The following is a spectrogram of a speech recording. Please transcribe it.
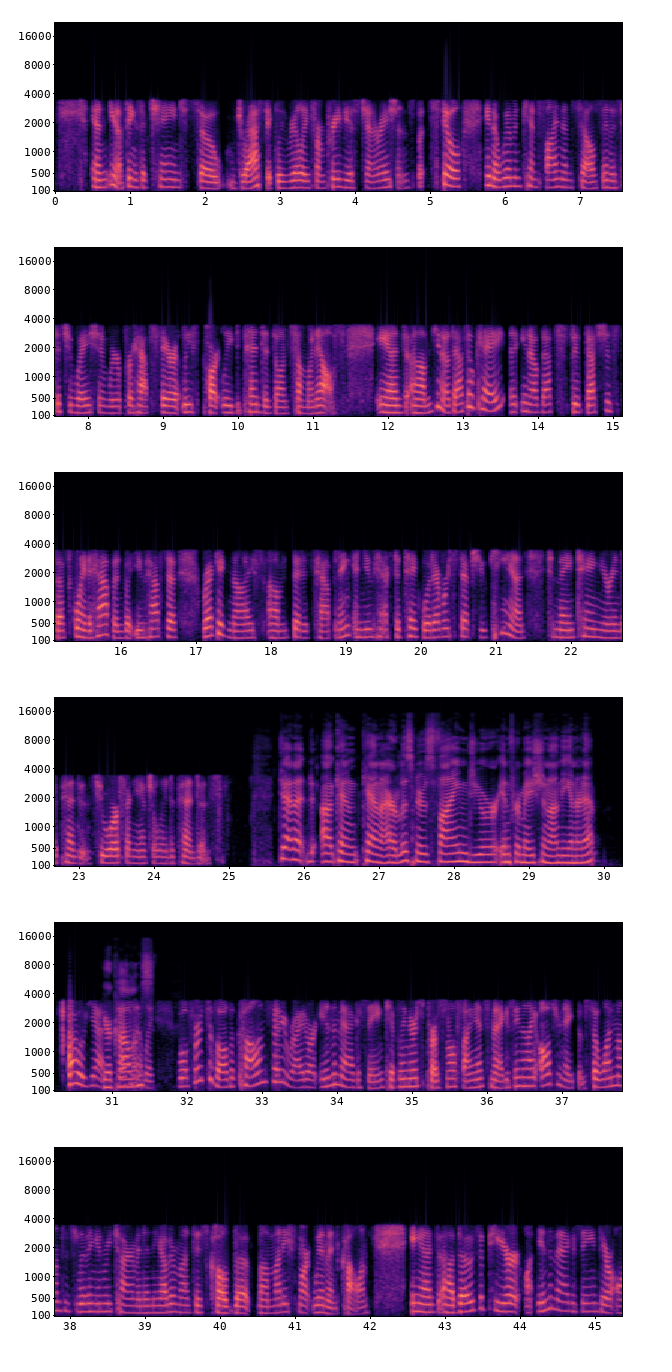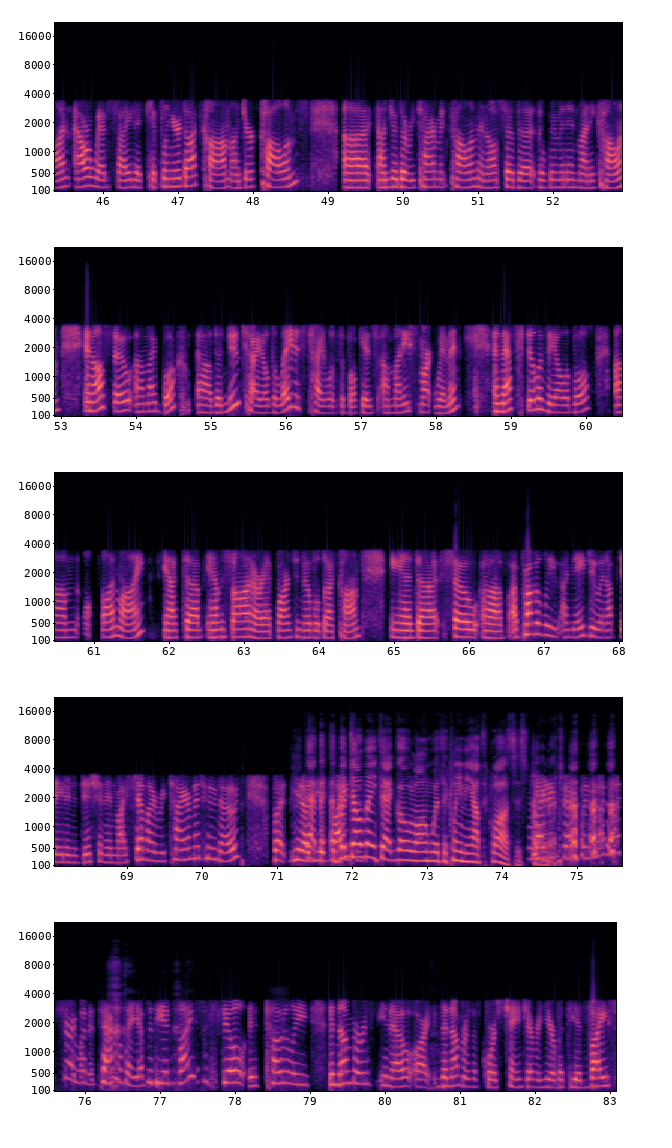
and you know things have changed so drastically really from previous generations, but still, you know, women can find themselves in a situation where perhaps they're at least partly dependent on someone else. And um, you know, that's okay. Uh, you know, that's that's just that's going to happen, but you have to recognize um that it's happening and you have to take whatever steps you can to maintain your independence, your financial independence. Janet, uh, can can our listeners find your information on the internet? Oh yes, your columns. Definitely. Well, first of all, the columns that I write are in the magazine, Kiplinger's Personal Finance Magazine, and I alternate them. So one month is Living in Retirement, and the other month is called the uh, Money Smart Women column. And uh, those appear in the magazine. They're on our website at kiplinger.com under columns, uh, under the retirement column, and also the, the Women in Money column. And also uh, my book, uh, the new title, the latest title of the book is uh, Money Smart Women, and that's still available um, online at uh, Amazon or at BarnesandNoble.com. And uh, so uh, I probably I may do an updated edition in my semi-retirement. Who knows? But you know, that, but don't make that go along with the cleaning out the closets. Janet. Right, exactly. I'm not sure I want to tackle that yet. But the advice is still it totally the numbers. You know, are the numbers of course change every year, but the advice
